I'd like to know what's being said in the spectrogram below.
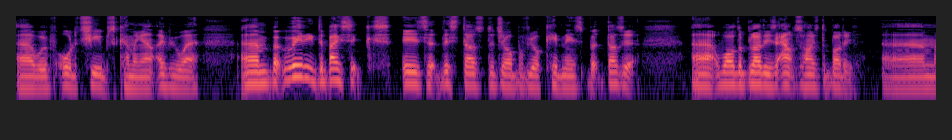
uh, with all the tubes coming out everywhere um, but really, the basics is that this does the job of your kidneys, but does it uh, while the blood is outside the body. Um,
